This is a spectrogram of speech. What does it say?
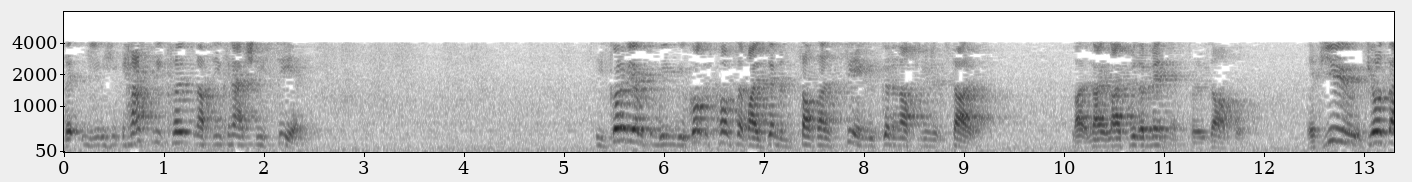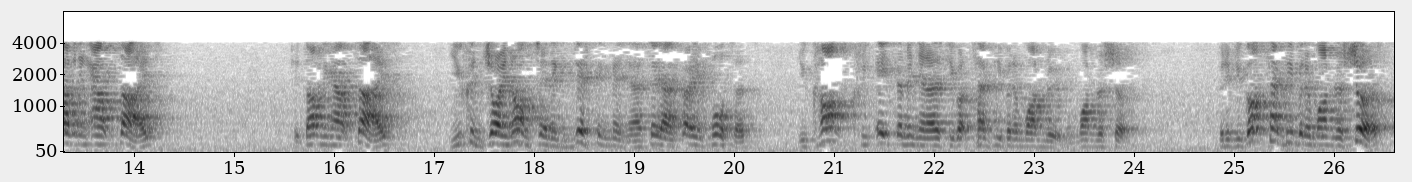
that he has to be close enough that you can actually see him. He's got to be able to, we, have got this concept by Zimun, sometimes seeing is good enough to be mitzvah. Like, like, like with a minyan, for example. If you, if you're davening outside, if you're davening outside, you can join on to an existing minyan. I say that's very important. You can't create the minyan unless you've got ten people in one room, in one rishut. But if you've got ten people in one rashut,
